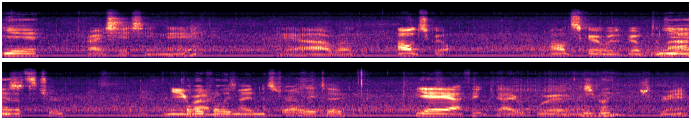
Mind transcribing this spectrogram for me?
Yeah. process in there. Yeah. Oh, well, old school. Old school was built to Yeah, last. Yeah, that's true. New Probably ones- probably made in Australia too. Yeah, I think they were this Mhm. one. It's Grant.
